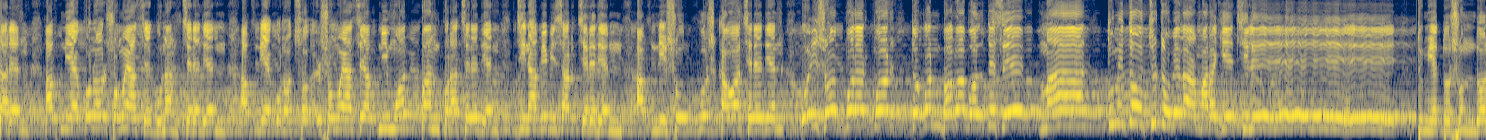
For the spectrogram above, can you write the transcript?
ছাড়েন। আপনি এখনও সময় আছে, গুনাহ ছেড়ে দেন। আপনি এখনও সময় আছে, আপনি মদ পান করা ছেড়ে দেন। জিনাবি বিচার ছেড়ে দেন। আপনি সুদ, ঘুষ খাওয়া ছেড়ে দেন। ওই সব বলার পর তখন বাবা বলতেছে মা, তুমি তো ছোটবেলা মারা গিয়েছিলে। তুমি এত সুন্দর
